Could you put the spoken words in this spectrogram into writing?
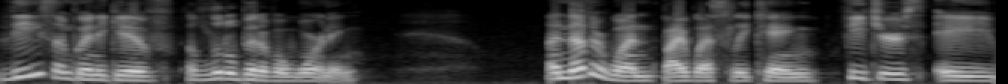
These I'm going to give a little bit of a warning. Another one by Wesley King features a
